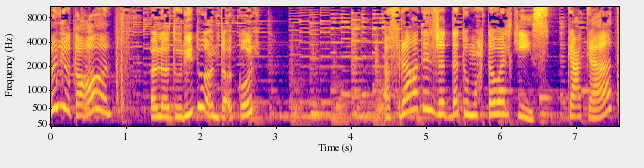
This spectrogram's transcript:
هيا تعال. ألا تريد أن تأكل؟ أفرغت الجدة محتوى الكيس كعكات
